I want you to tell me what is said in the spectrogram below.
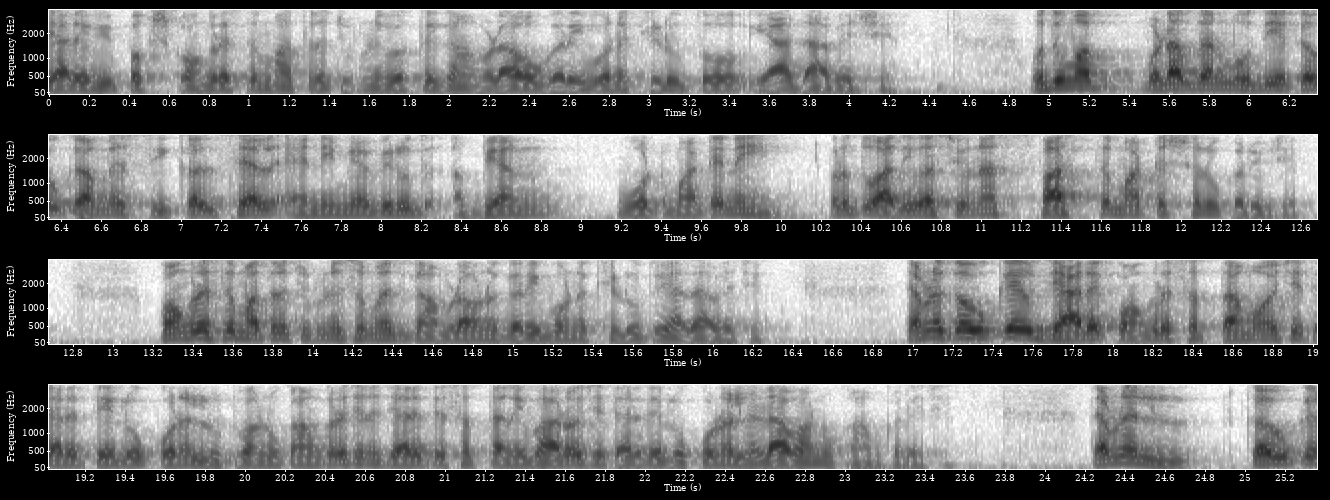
જ્યારે વિપક્ષ કોંગ્રેસને માત્ર ચૂંટણી વખતે ગામડાઓ, ગરીબો અને ખેડૂતો યાદ આવે છે. વધુમાં વડાપ્રધાન મોદીએ કહ્યું કે અમે સિકલ સેલ એનિમિયા વિરુદ્ધ અભિયાન વોટ માટે નહીં, પરંતુ આદિવાસીઓના સ્વાસ્થ્ય માટે શરૂ કર્યું છે. કોંગ્રેસે માત્ર ચૂંટણી સમયે જ ગામડાઓ અને ગરીબો અને ખેડૂતો યાદ આવે છે. તેમણે કહ્યું કે જ્યારે કોંગ્રેસ સત્તામાં હોય છે, ત્યારે તે લોકોને લૂંટવાનું કામ કરે છે અને જ્યારે તે સત્તાની બહાર હોય છે, ત્યારે તે લોકોને લડાવવાનું કામ કરે છે. તેમણે કહ્યું કે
